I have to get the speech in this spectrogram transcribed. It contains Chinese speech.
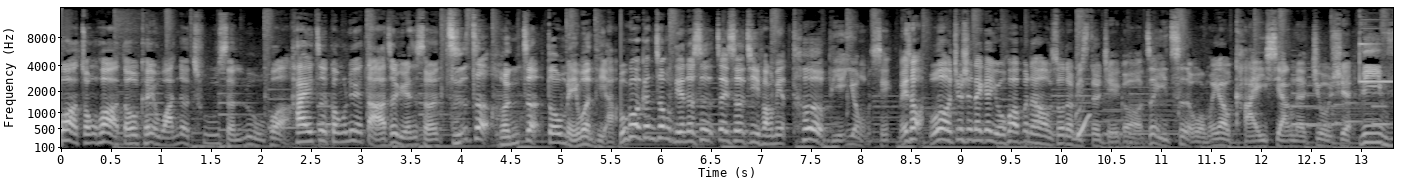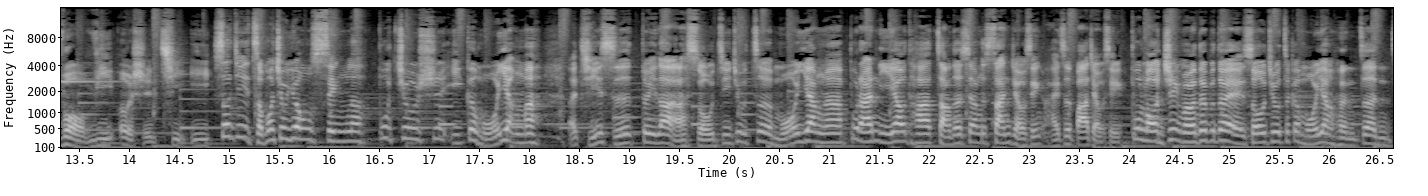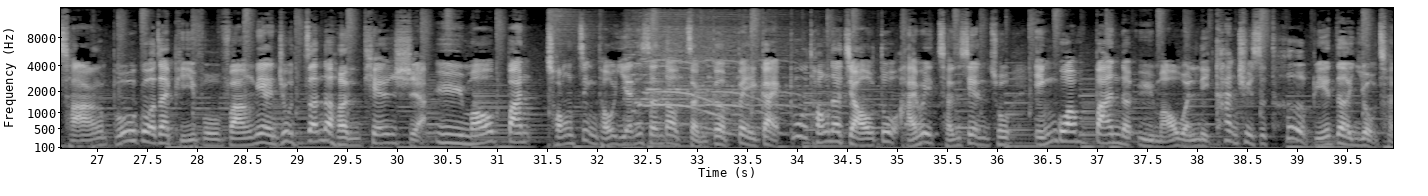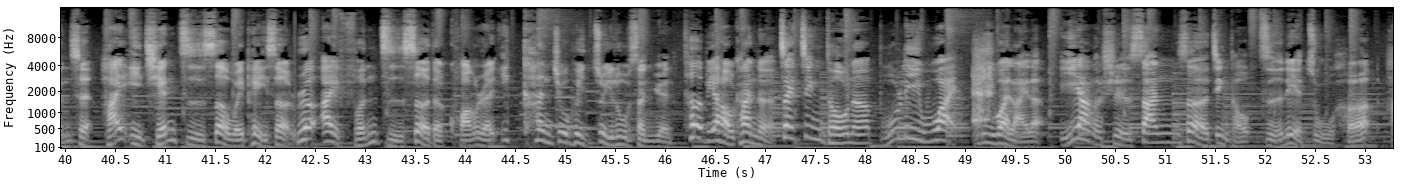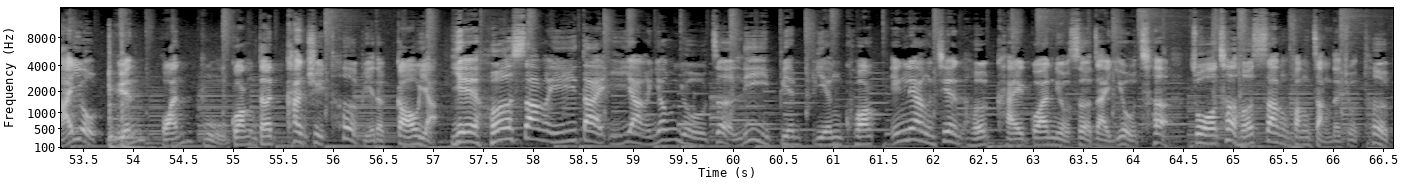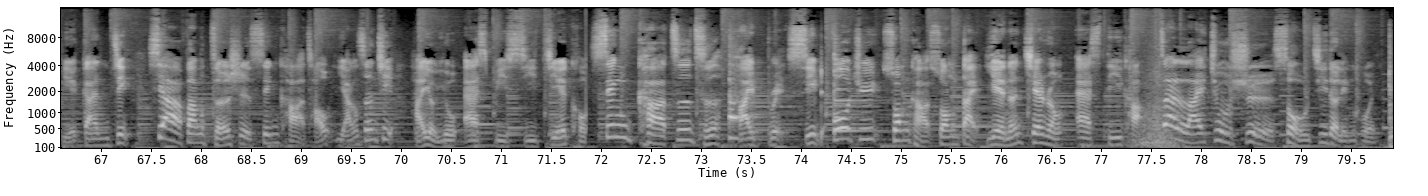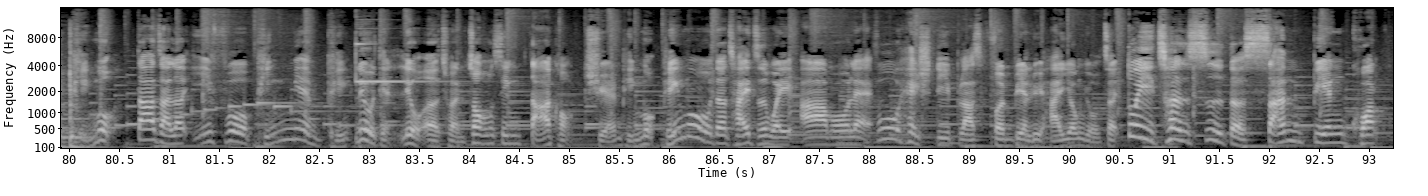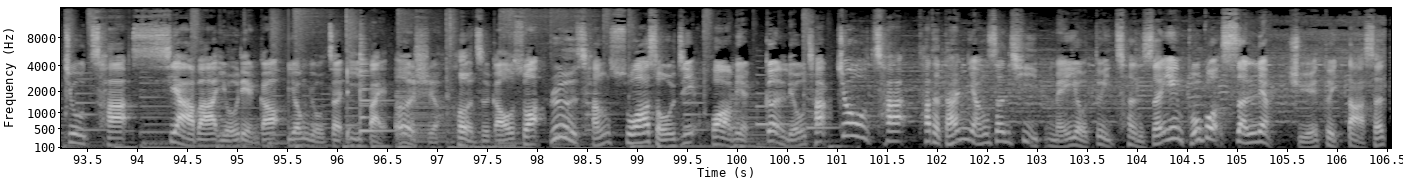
画中画都可以玩得出神入化，开着攻略，打着原神，直着横着都没问题啊。不过更重点的是在设计方面特别用心。没错，我就是那个有话不能好说的 Mr. 杰哥。这一次我们要开箱的就是 vivo V 二十七一，设计怎么就用心了？不就是一个模样吗？呃，其实对啦，手机就这模样啊，不然你要它长得像三角形还是八角形？不 logic 嘛，对不对？所以就这个模样很正常。不过在皮肤方面就真的很天使啊，羽毛斑从镜头延伸到整个背盖，不同的角度还会呈现出荧光斑的羽毛纹理，看去是特别的有层次。还以浅紫色为配色，热爱粉紫色的狂人一看就会坠入深渊，特别好看的。在镜头呢不例外，例外来了，一样是三色镜头直列组合，还有圆环补光灯，看去特别的高雅，也和上一代一样拥有这立边边框，音量键和开关钮设在右侧，左侧和上方长得就特别干净，下方则是新卡槽、扬声器，还有 USB-C 接口，新卡支持 Hybrid SIM，4G 双卡双待，也能兼容 SD 卡。再来就是手机的灵魂，屏幕。搭载了一副平面屏，六点六二寸中心打孔全屏幕，屏幕的材质为 AMOLED Full HD Plus，分辨率还拥有着对称式的三边框，就差下巴有点高，拥有着一百二十赫兹高刷，日常刷手机画面更流畅，就差它的单扬声器没有对称声音，不过声量绝对大声。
